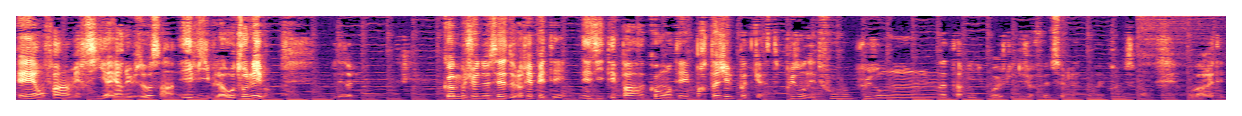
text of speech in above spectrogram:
Et enfin, merci à Ernulzos, hein, et vive la haute zone libre Désolé. Comme je ne cesse de le répéter, n'hésitez pas à commenter, partager le podcast. Plus on est de fous, plus on atterrit. Ouais, je l'ai déjà fait celle-là. On va arrêter.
